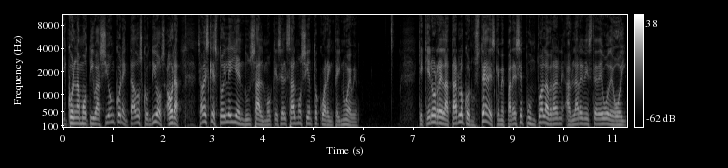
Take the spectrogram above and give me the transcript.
y con la motivación conectados con Dios. Ahora, ¿sabes que estoy leyendo un salmo que es el Salmo 149? que quiero relatarlo con ustedes, que me parece puntual hablar, hablar en este debo de hoy.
